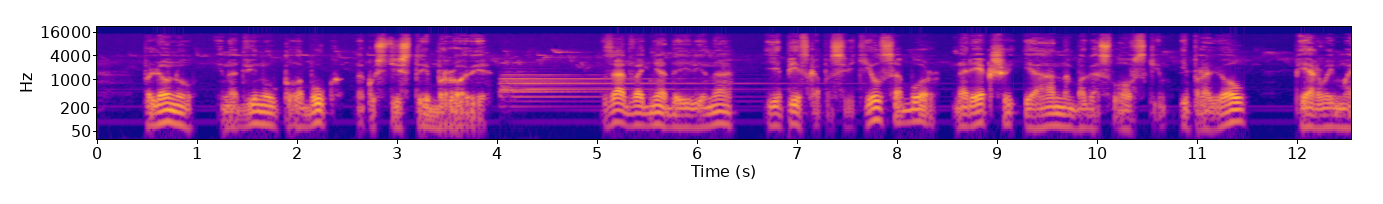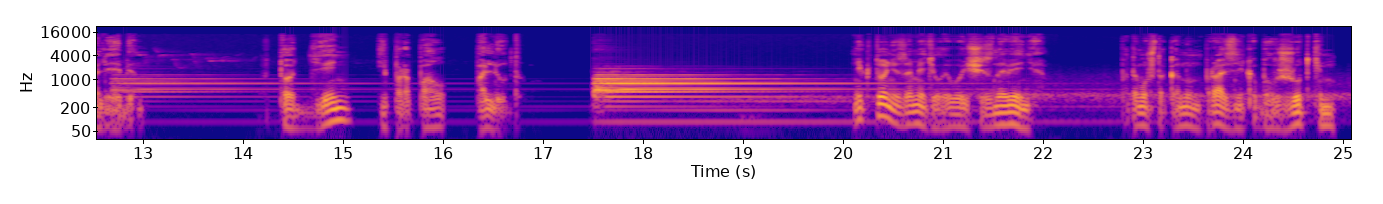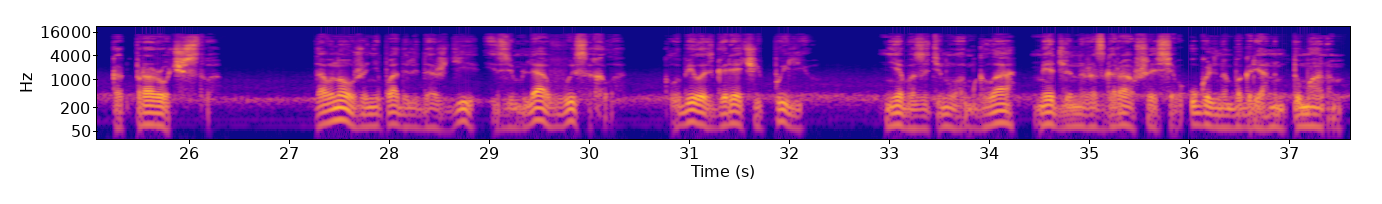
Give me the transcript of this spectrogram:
плюнул и надвинул клобук на кустистые брови. За два дня до Ильина епископ осветил собор, нарекший Иоанна Богословским, и провел первый молебен. В тот день и пропал полют. Никто не заметил его исчезновения, потому что канун праздника был жутким, как пророчество. Давно уже не падали дожди, и земля высохла, клубилась горячей пылью. Небо затянула мгла, медленно разгоравшаяся угольно-багряным туманом.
